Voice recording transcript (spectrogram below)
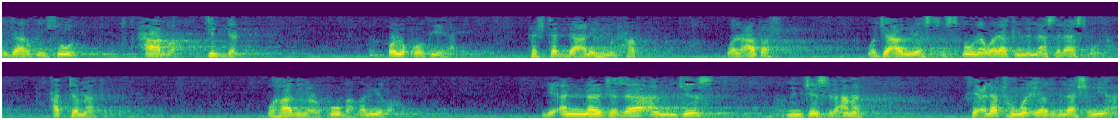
حجارة سود حارة جدا. ألقوا فيها فاشتد عليهم الحر والعطش وجعلوا يستسقون ولكن الناس لا يسقون حتى ماتوا. وهذه عقوبة غليظة لأن الجزاء من جنس من جنس العمل فعلتهم والعياذ بالله شنيعة.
